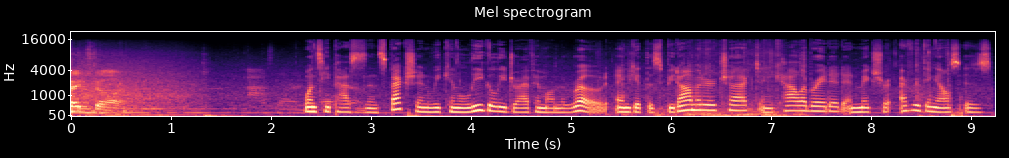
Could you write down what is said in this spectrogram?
Tape's still on it. Once he passes inspection, we can legally drive him on the road and get the speedometer checked and calibrated and make sure everything else is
